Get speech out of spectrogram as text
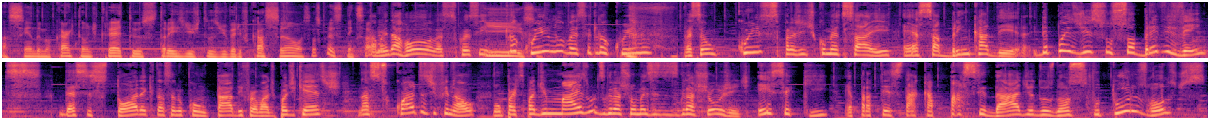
é a senha do meu cartão de crédito e os três dígitos de verificação, essas coisas você tem que saber. Tamanho da rola, essas coisas assim. Isso. Tranquilo, vai ser tranquilo. vai ser um quiz pra gente começar aí essa brincadeira. E depois disso, sobreviventes dessa história que tá sendo contada em formato de podcast, nas quartas de final, vão participar de mais um Desgrachou, mas esse Desgrachou, gente, esse aqui é pra testar a capacidade dos nossos futuros hosts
